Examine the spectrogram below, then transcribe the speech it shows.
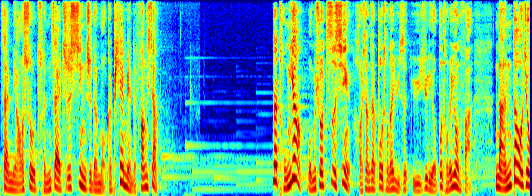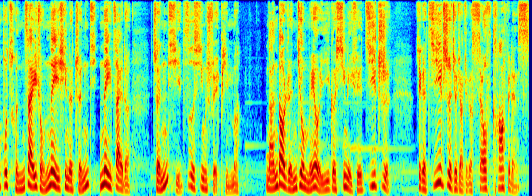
在描述存在之性质的某个片面的方向。那同样，我们说自信好像在不同的语字语句里有不同的用法，难道就不存在一种内心的整体内在的整体自信水平吗？难道人就没有一个心理学机制？这个机制就叫这个 self confidence，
